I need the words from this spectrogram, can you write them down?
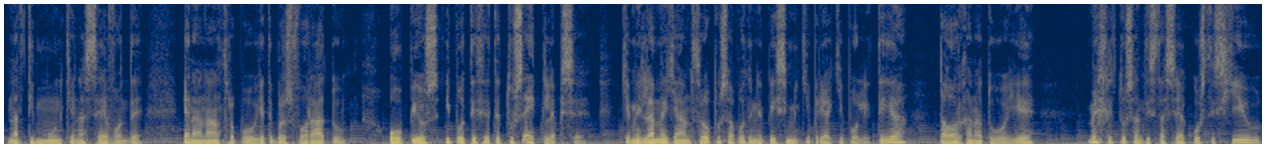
να τιμούν και να σέβονται έναν άνθρωπο για την προσφορά του, ο οποίος υποτίθεται τους έκλεψε. Και μιλάμε για ανθρώπους από την επίσημη Κυπριακή Πολιτεία, τα όργανα του ΟΗΕ, μέχρι τους αντιστασιακούς της Χίου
